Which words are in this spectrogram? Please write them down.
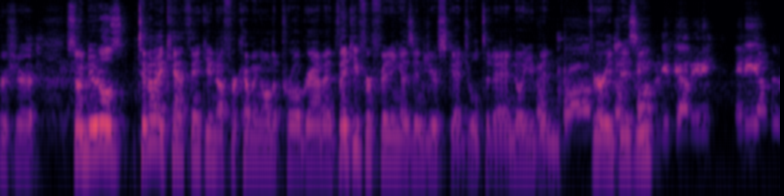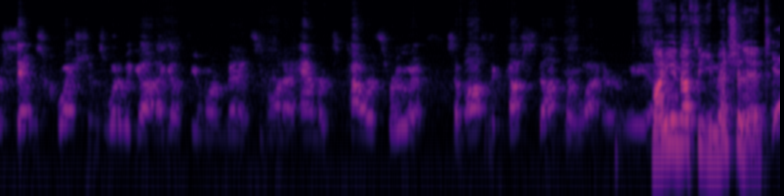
For sure. So Noodles, Tim and I can't thank you enough for coming on the program, and thank you for fitting us into your schedule today. I know you've no been problem, very no busy. Problem. You got any any other Sens questions? What do we got? I got a few more minutes. You want to hammer power through some off the cuff stuff or what? Or we, uh... Funny enough that you mention it. Yeah.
